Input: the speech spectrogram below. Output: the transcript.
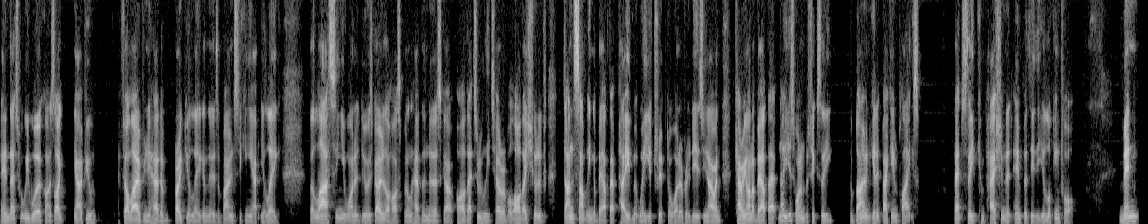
And that's what we work on. It's like you know, if you fell over and you had a broke your leg and there's a bone sticking out your leg, the last thing you want to do is go to the hospital and have the nurse go, "Oh, that's really terrible. Oh, they should have done something about that pavement where you tripped or whatever it is, you know, and carry on about that." No, you just want them to fix the the bone, get it back in place. That's the compassionate empathy that you're looking for. Men,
